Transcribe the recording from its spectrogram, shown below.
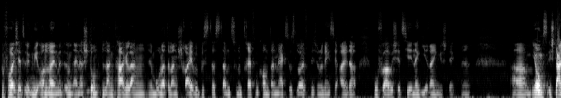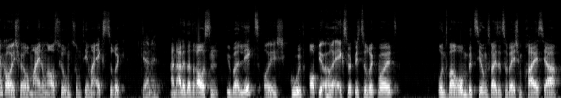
bevor ich jetzt irgendwie online mit irgendeiner stundenlang, tagelang, äh, monatelang schreibe, bis das dann zu einem Treffen kommt, dann merkst du, es läuft nicht und du denkst dir, Alter, wofür habe ich jetzt hier Energie reingesteckt? Ne? Ähm, Jungs, ich danke euch für eure Meinung, Ausführungen zum Thema Ex zurück. Gerne. An alle da draußen, überlegt euch gut, ob ihr eure Ex wirklich zurück wollt und warum, beziehungsweise zu welchem Preis, ja.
